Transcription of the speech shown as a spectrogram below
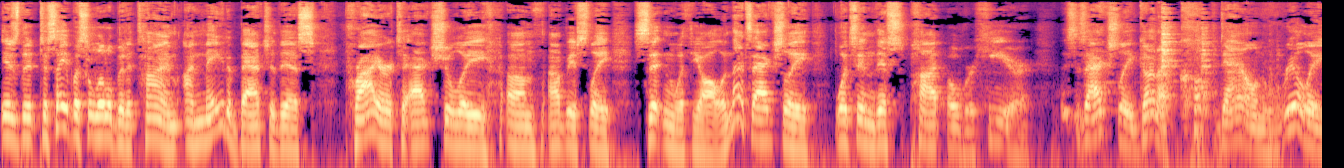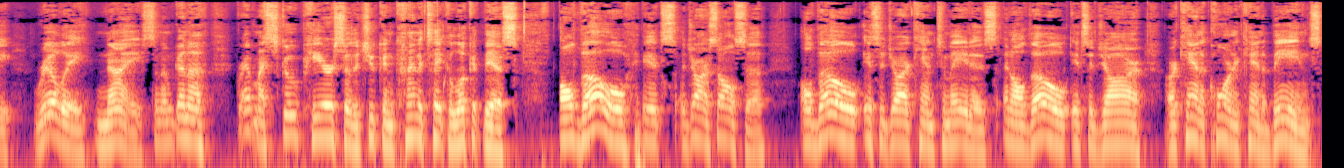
is that to save us a little bit of time, I made a batch of this prior to actually, um, obviously, sitting with y'all. And that's actually what's in this pot over here. This is actually gonna cook down really, really nice. And I'm gonna grab my scoop here so that you can kind of take a look at this. Although it's a jar of salsa, although it's a jar of canned tomatoes, and although it's a jar or a can of corn or can of beans,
